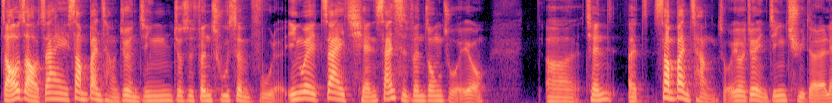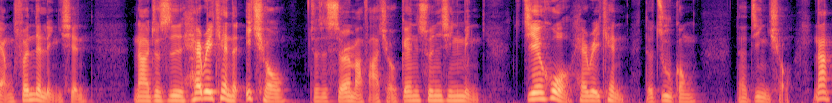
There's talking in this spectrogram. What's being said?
早早在上半场就已经就是分出胜负了，因为在前三十分钟左右，呃，前呃上半场左右就已经取得了两分的领先，那就是 Harry Kane 的一球就是十二码罚球，跟孙兴敏接获 Harry Kane 的助攻的进球。那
